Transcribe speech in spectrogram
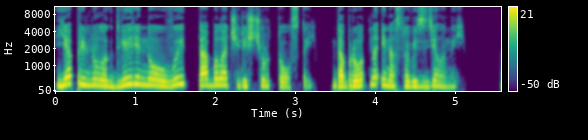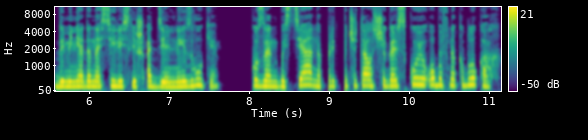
я прильнула к двери, но, увы, та была чересчур толстой, добротно и на совесть сделанной. До меня доносились лишь отдельные звуки. Кузен Бастиана предпочитал щегольскую обувь на каблуках,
